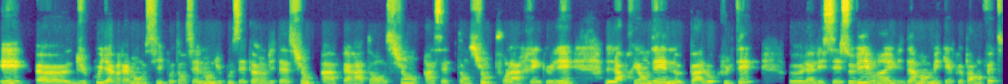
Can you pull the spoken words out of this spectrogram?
Et euh, du coup, il y a vraiment aussi potentiellement du coup cette invitation à faire attention à cette tension pour la réguler, l'appréhender, ne pas l'occulter, euh, la laisser se vivre hein, évidemment, mais quelque part en fait,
